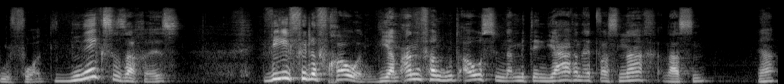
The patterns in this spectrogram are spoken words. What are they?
cool vor. Die, die nächste Sache ist, wie viele Frauen, die am Anfang gut aussehen, dann mit den Jahren etwas nachlassen ja,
